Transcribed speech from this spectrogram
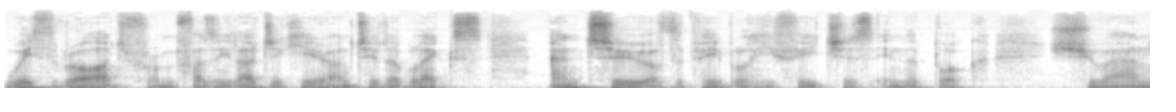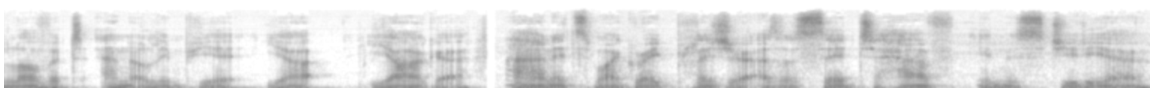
with Rod from Fuzzy Logic here on 2XX, and two of the people he features in the book, Siwan Lovett and Olympia Yarger. And it's my great pleasure, as I said, to have in the studio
